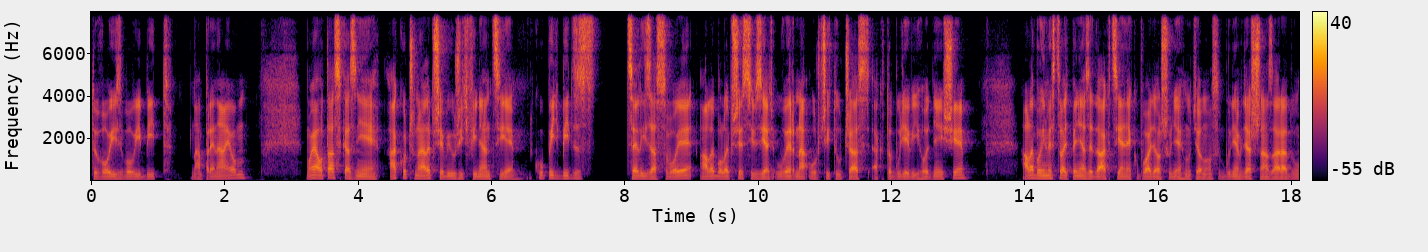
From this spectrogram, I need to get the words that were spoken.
dvojizbový byt na prenájom. Moja otázka znie, ako čo najlepšie využiť financie. Kúpiť byt celý za svoje, alebo lepšie si vziať úver na určitú časť, ak to bude výhodnejšie, alebo investovať peniaze do akcií a nekupovať ďalšiu nehnuteľnosť. Budem vďačná za radu.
